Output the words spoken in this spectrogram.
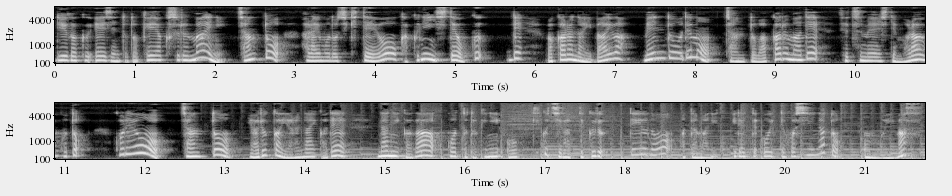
留学エージェントと契約する前に、ちゃんと払い戻し規定を確認しておく。で、わからない場合は、面倒でもちゃんとわかるまで説明してもらうこと。これをちゃんとやるかやらないかで、何かが起こった時に大きく違ってくるっていうのを頭に入れておいてほしいなと思います。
